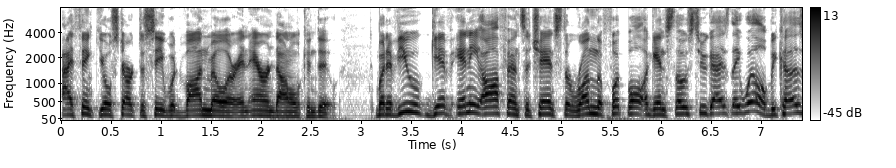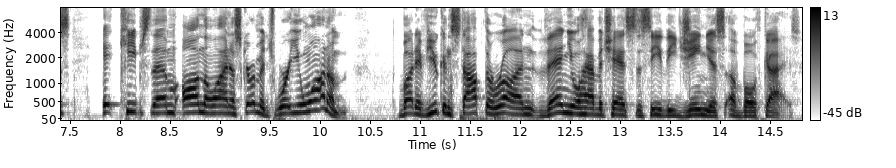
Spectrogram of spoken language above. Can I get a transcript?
I think you'll start to see what Von Miller and Aaron Donald can do. But if you give any offense a chance to run the football against those two guys, they will because it keeps them on the line of scrimmage where you want them. But if you can stop the run, then you'll have a chance to see the genius of both guys.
